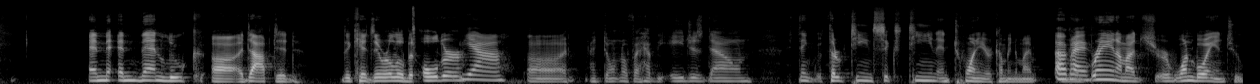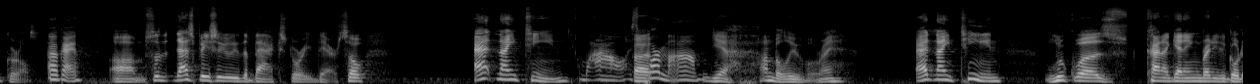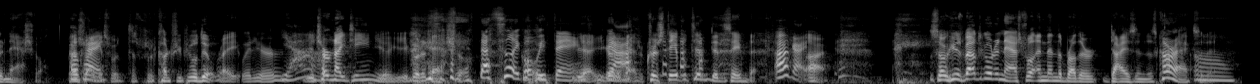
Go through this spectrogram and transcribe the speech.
and and then Luke uh, adopted the kids. They were a little bit older. Yeah. Uh, I don't know if I have the ages down. I think 13, 16, and 20 are coming to my, my brain. I'm not sure. One boy and two girls. Okay. Um, so th- that's basically the backstory there. So at 19, Wow. His Uh, poor mom. yeah, unbelievable, right? At 19, Luke was kind of getting ready to go to Nashville. That's, what, Okay. guess what, that's what country people do, right? When you're, Yeah. you turn 19, you, you go to Nashville. That's like what we think. yeah, you go to Nashville. Chris Stapleton did the same thing. Okay. All right. So he was about to go to Nashville, and then the brother dies in this car accident. Oh.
